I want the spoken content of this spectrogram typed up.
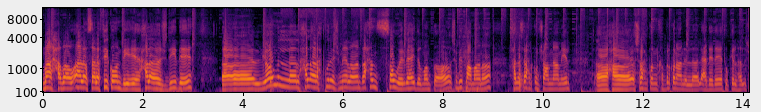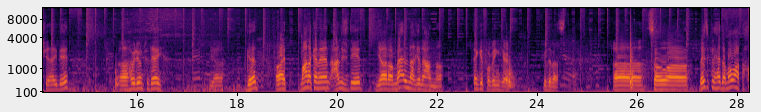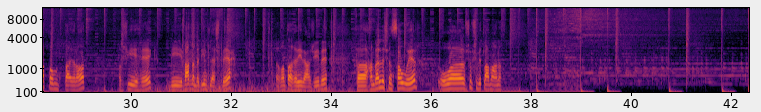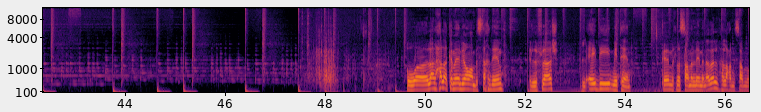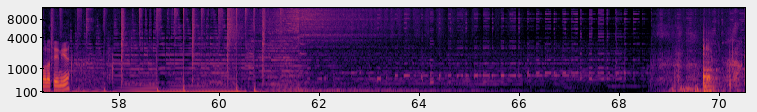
مرحبا وأهلا وسهلا فيكم بحلقة جديدة. آه اليوم الحلقة رح تكون اجمالا رح نصور بهيدي المنطقة. شو بيطلع معنا؟ حنشرح لكم شو عم نعمل. آه حاشرح لكم نخبركم عن الإعدادات وكل هالأشياء هيدي. uh, how are you doing today? yeah good. Alright معنا كمان عن جديد يارا ما قلنا غنى عنها thank you for being here. You're the best. uh, so basically هذا موقع تحطم الطائرات شيء هيك بعدنا مدينة الأشباح منطقة غريبة عجيبة. فحنبلش نصور وشوف شو بيطلع معنا. ولهالحلقة كمان اليوم عم بستخدم الفلاش ال AD 200 okay مثل ما استعملناه من قبل هلا عم نستعمله مرة ثانية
